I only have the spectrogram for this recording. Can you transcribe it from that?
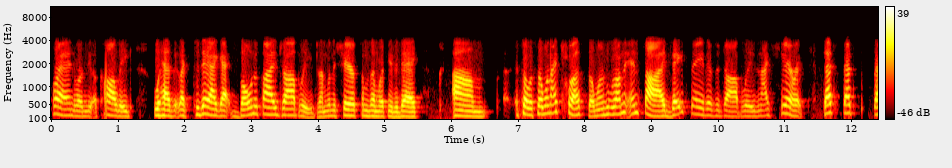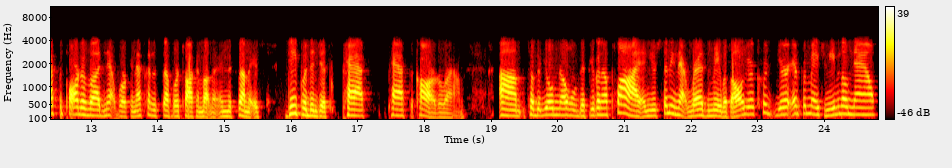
friend or a colleague who has it, like today, I got bona fide job leads, and I'm going to share some of them with you today. Um, so someone I trust, someone who's on the inside, they say there's a job lead, and I share it. That's that's that's the part of uh, networking. That's kind of stuff we're talking about in the summit. It's deeper than just pass pass the card around. Um, so that you'll know that if you're going to apply and you're sending that resume with all your your information, even though now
